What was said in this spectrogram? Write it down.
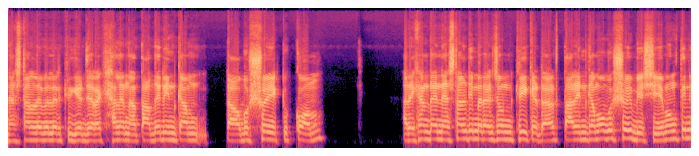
ন্যাশনাল লেভেলের ক্রিকেট যারা খেলে না, তাদের ইনকামটা অবশ্যই একটু কম। আর এখানটায় ন্যাশনাল টিমের একজন ক্রিকেটার তার ইনকাম অবশ্যই বেশি এবং তিনি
